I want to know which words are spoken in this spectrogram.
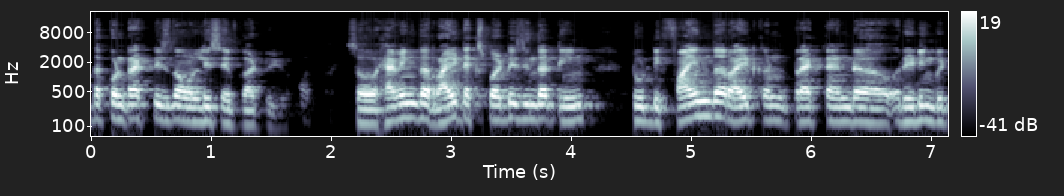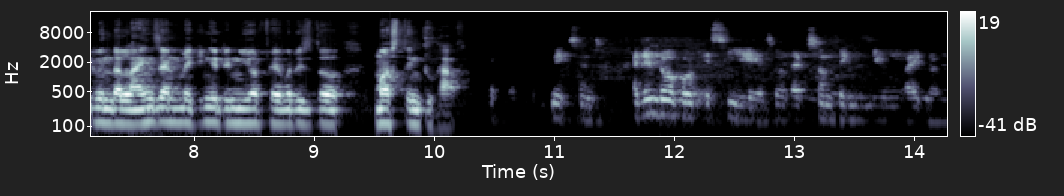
the contract is the only safeguard to you. So having the right expertise in the team to define the right contract and uh, reading between the lines and making it in your favor is the must thing to have Okay. Makes sense. I didn't know about SEA, so that's something new I learned.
